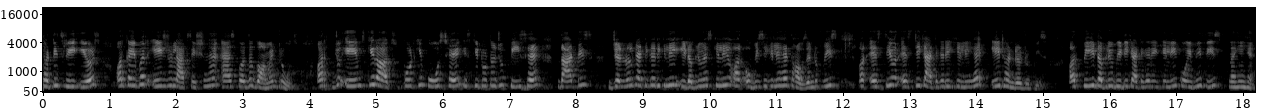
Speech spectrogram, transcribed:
thirty three years और कई बार एज रिलैक्सेशन है as per the government rules और जो एम्स की राजकोट की पोस्ट है, इसकी टोटल जो फ़ीस है दैट इज़ जनरल कैटेगरी के लिए ईडब्ल्यू के लिए और ओबीसी के लिए है थाउज़ेंड रुपीज़ और एस और एसटी कैटेगरी के लिए है एट हंड्रेड रुपीज़ और पीडब्ल्यूबीडी कैटेगरी के लिए कोई भी फ़ीस नहीं है।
